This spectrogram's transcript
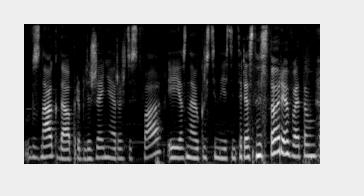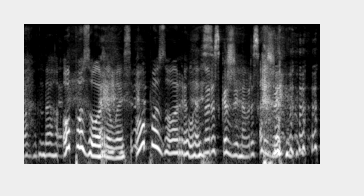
в знак, да, приближения Рождества. И я знаю, у Кристины есть интересная история этому поводу. Да, опозорилась, опозорилась. Ну расскажи нам, расскажи.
